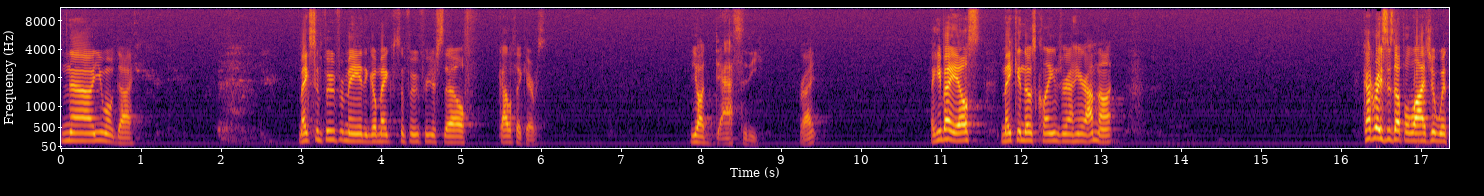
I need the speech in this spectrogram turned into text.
No, you won't die. Make some food for me, and then go make some food for yourself. God will take care of us. The audacity, right? Anybody else making those claims around here? I'm not. God raises up Elijah with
